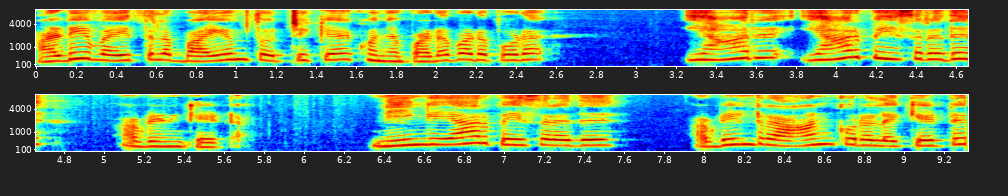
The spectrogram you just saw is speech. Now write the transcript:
அடி வயிற்றுல பயம் தொற்றிக்க கொஞ்சம் படபடப்போட யார்? யார் பேசுறது? அப்படின்னு கேட்டான் நீங்கள் யார் பேசுறது? அப்படின்ற ஆண் குரலை கேட்டு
